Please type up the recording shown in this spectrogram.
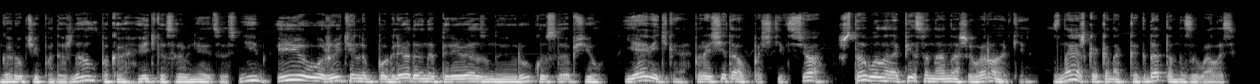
Горобчик подождал, пока Витька сравняется с ним, и, уважительно поглядывая на перевязанную руку, сообщил. «Я, Витька, прочитал почти все, что было написано о нашей Вороновке. Знаешь, как она когда-то называлась?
